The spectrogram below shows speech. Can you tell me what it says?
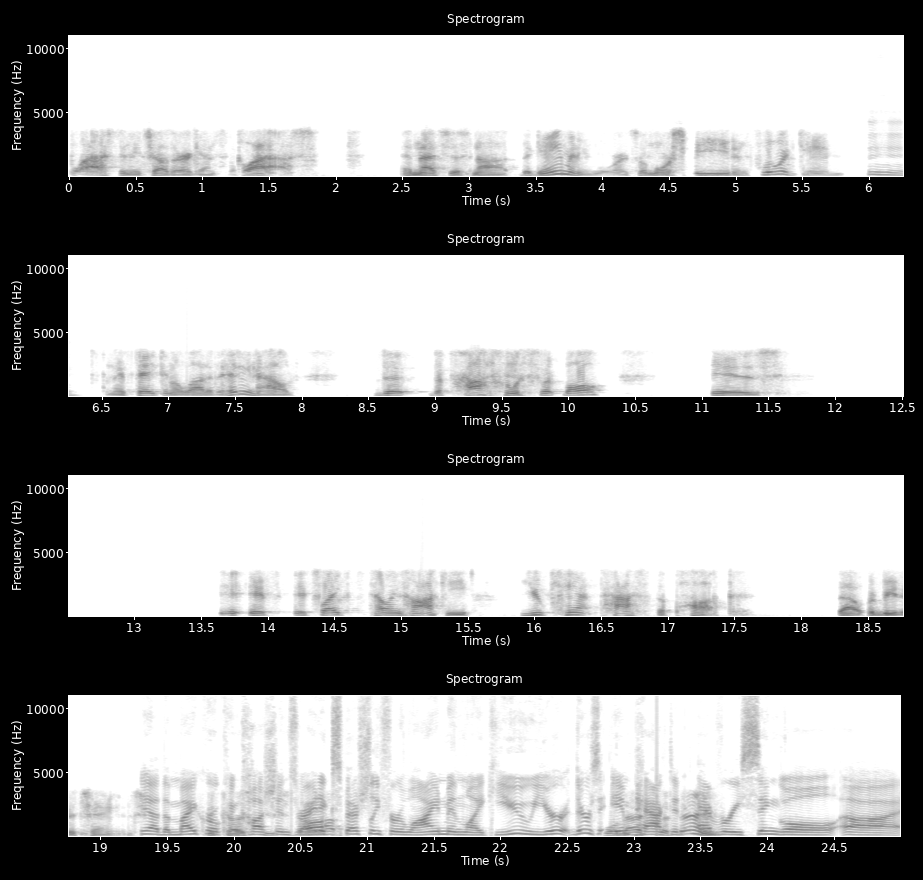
blasting each other against the glass, and that's just not the game anymore. It's a more speed and fluid game, mm-hmm. and they've taken a lot of the hitting out. The The problem with football is if it's like telling hockey you can't pass the puck that would be the change. Yeah, the micro concussions, right? Especially for linemen like you, you're there's well, impact the in every single uh,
